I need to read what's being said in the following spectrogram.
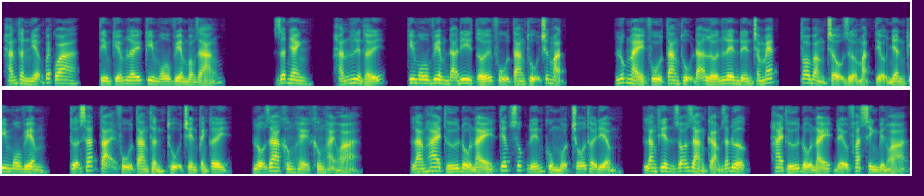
Hắn thần niệm quét qua, tìm kiếm lấy kim ô viêm bóng dáng. Rất nhanh, hắn liền thấy, kim ô viêm đã đi tới phủ tăng thụ trước mặt. Lúc này phù tăng thụ đã lớn lên đến trăm mét, to bằng chậu rửa mặt tiểu nhân kim ô viêm, tựa sát tại phù tăng thần thụ trên cành cây, lộ ra không hề không hài hòa. Làm hai thứ đồ này tiếp xúc đến cùng một chỗ thời điểm lang thiên rõ ràng cảm giác được, hai thứ đồ này đều phát sinh biến hóa.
